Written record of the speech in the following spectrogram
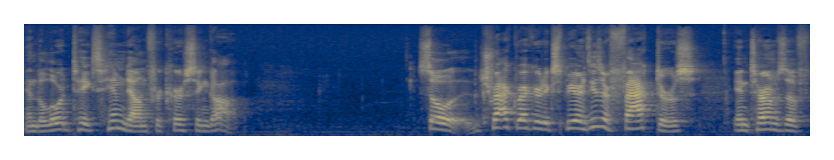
And the Lord takes him down for cursing God. So, track record experience, these are factors in terms of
